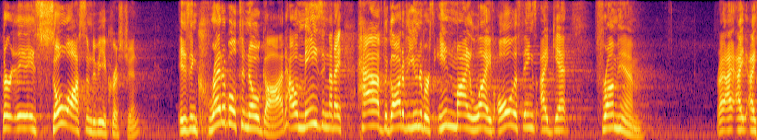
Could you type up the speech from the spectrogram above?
there, it is so awesome to be a Christian. It is incredible to know God. How amazing that I have the God of the universe in my life, all the things I get from Him. Right? I, I,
